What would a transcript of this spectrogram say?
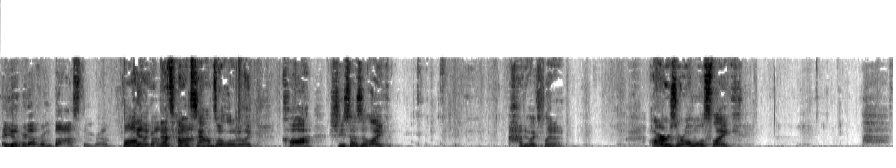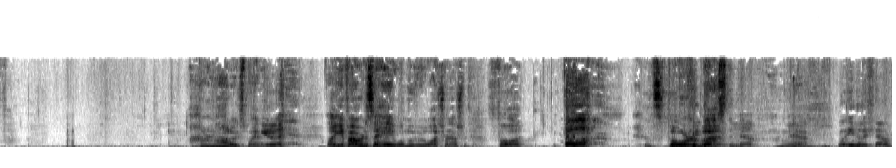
Hey, yo, we're not from Boston, bro. well, Can't like, borrow that's the how car. it sounds a little bit like "car." She says it like, how do I explain it? Ours are almost like. I don't know how to explain it. You know, Like if I were to say, "Hey, what movie we watch right now?" She'd be, Thor. Thor. It's Thor, From but Boston now. Yeah. Well, English now.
